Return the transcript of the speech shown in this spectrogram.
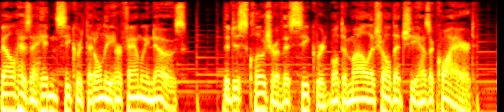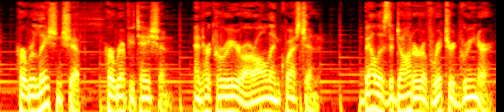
Belle has a hidden secret that only her family knows. The disclosure of this secret will demolish all that she has acquired. Her relationship, her reputation, and her career are all in question. Belle is the daughter of Richard Greener,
